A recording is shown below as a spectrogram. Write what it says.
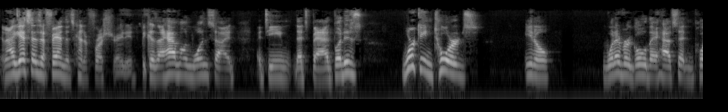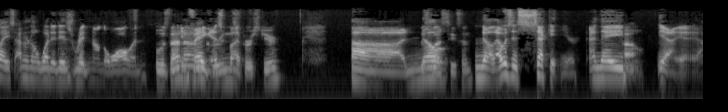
And I guess as a fan, that's kind of frustrating because I have on one side a team that's bad, but is working towards, you know, whatever goal they have set in place. I don't know what it is written on the wall and Was that In uh, Vegas, but- first year? uh no last season. no that was his second year and they Oh, Yeah, yeah, yeah.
